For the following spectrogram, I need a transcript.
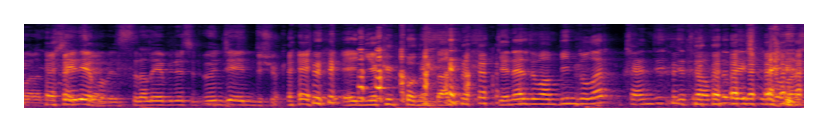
bu arada. Şey de yapabilirsin. Sıralayabilirsin. Önce en düşük. en yakın konumdan. Genel divan 1000 dolar, kendi etrafında 5000 dolar.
